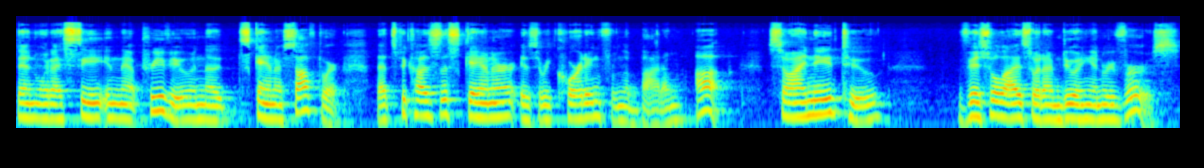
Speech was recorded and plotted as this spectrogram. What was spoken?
than what I see in that preview in the scanner software. That's because the scanner is recording from the bottom up. So I need to visualize what I'm doing in reverse.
